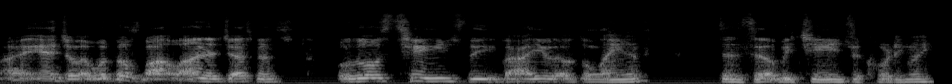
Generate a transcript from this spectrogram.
Hi, Angela. With those lot line adjustments, will those change the value of the land since they'll be changed accordingly?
